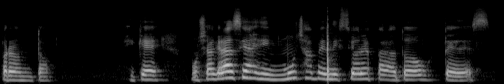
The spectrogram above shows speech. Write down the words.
pronto. Así que muchas gracias y muchas bendiciones para todos ustedes.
